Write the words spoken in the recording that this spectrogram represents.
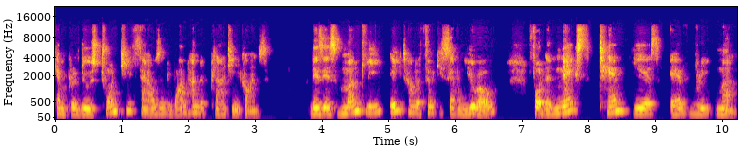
can produce 20,100 platinum coins. This is monthly 837 euro for the next 10 years every month.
